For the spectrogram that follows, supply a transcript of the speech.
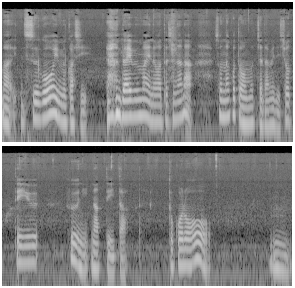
まあすごい昔 だいぶ前の私ならそんなことを思っちゃダメでしょっていう風になっていたところをうん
